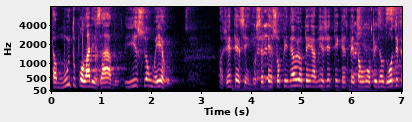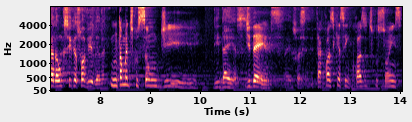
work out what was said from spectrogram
tá muito polarizado e isso é um erro. A gente tem assim, você tem a sua opinião, eu tenho a minha, a gente tem que respeitar uma opinião do outro e cada um que siga a sua vida, né? Não está uma discussão de... De ideias. De ideias. É isso aí. Está quase que assim, quase discussões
